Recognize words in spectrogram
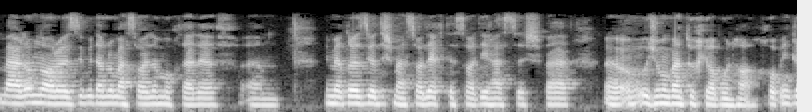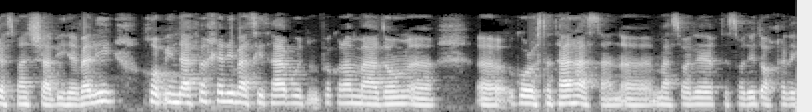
مردم ناراضی بودن رو مسائل مختلف. یه مقدار زیادیش مسائل اقتصادی هستش و هجوم بودن تو خیابون ها خب این قسمت شبیه ولی خب این دفعه خیلی وسیع تر بود. فکر مردم گرسنه تر هستن. مسائل اقتصادی داخل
